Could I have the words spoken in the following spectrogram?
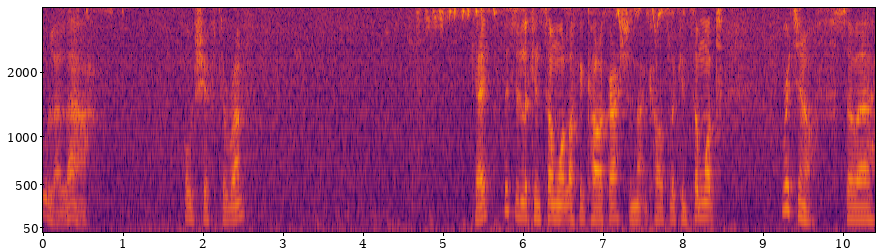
Ooh la la. Hold shift to run. Okay, this is looking somewhat like a car crash, and that car's looking somewhat written off. So, uh,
